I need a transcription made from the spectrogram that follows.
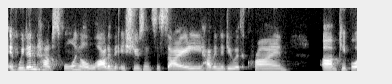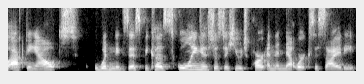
if we didn't have schooling, a lot of issues in society having to do with crime, um, people acting out, wouldn't exist because schooling is just a huge part in the network society.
